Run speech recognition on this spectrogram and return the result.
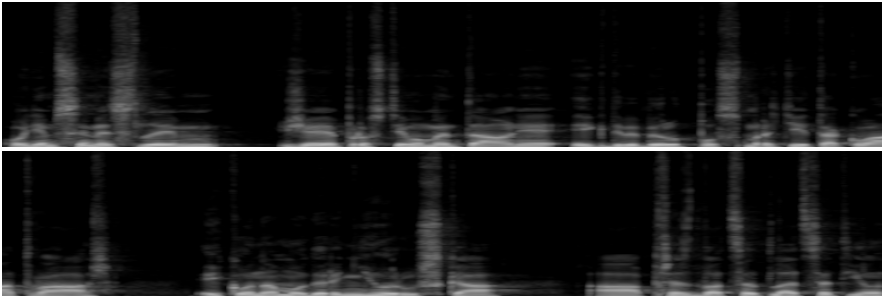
O něm si myslím, že je prostě momentálně, i kdyby byl po smrti taková tvář, ikona moderního Ruska a přes 20 let se téhle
